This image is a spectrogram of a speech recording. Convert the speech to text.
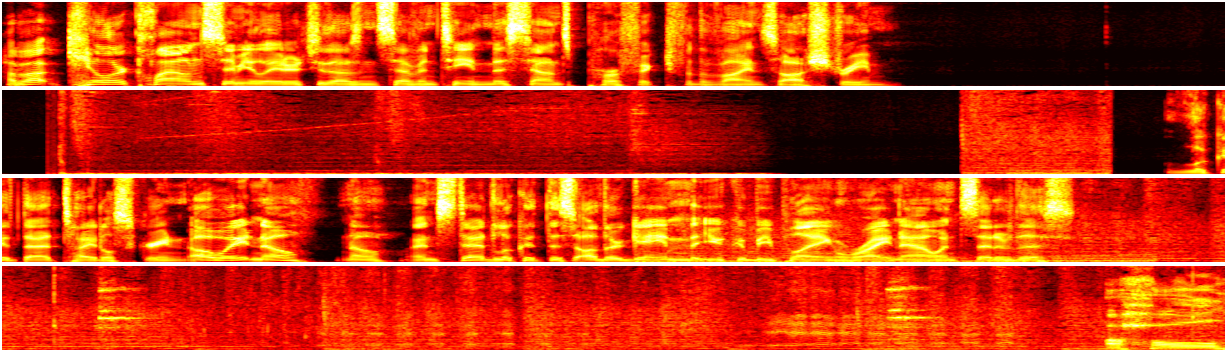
How about Killer Clown Simulator 2017? This sounds perfect for the Vinesauce stream. Look at that title screen. Oh wait, no, no. Instead, look at this other game that you could be playing right now instead of this. A whole...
